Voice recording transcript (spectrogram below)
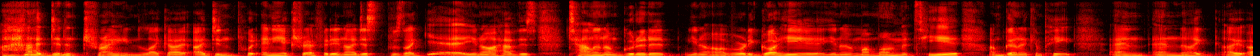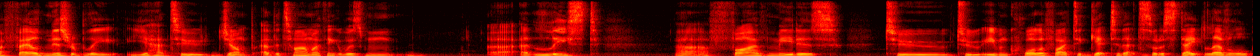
I didn't train. Like I, I didn't put any extra effort in. I just was like, yeah, you know, I have this talent. I'm good at it. You know, I've already got here. You know, my moment's here. I'm gonna compete. And and I I, I failed miserably. You had to jump at the time. I think it was uh, at least uh, five meters to to even qualify to get to that sort of state level.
